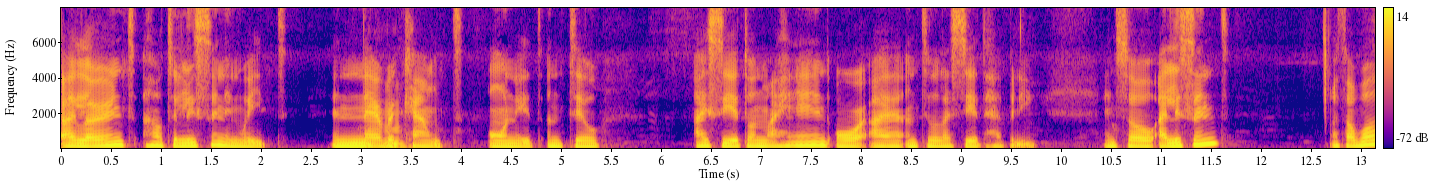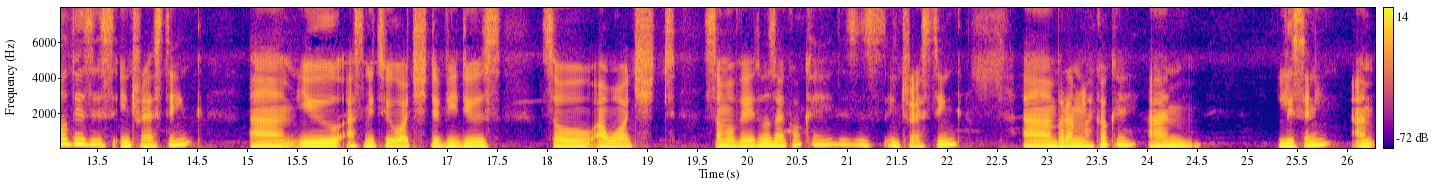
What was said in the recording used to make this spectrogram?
I learned how to listen and wait and never mm-hmm. count on it until I see it on my hand or I, until I see it happening. And so I listened. I thought, well, this is interesting. Um, you asked me to watch the videos. So I watched some of it. I was like, okay, this is interesting. Um, but I'm like, okay, I'm listening, I'm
